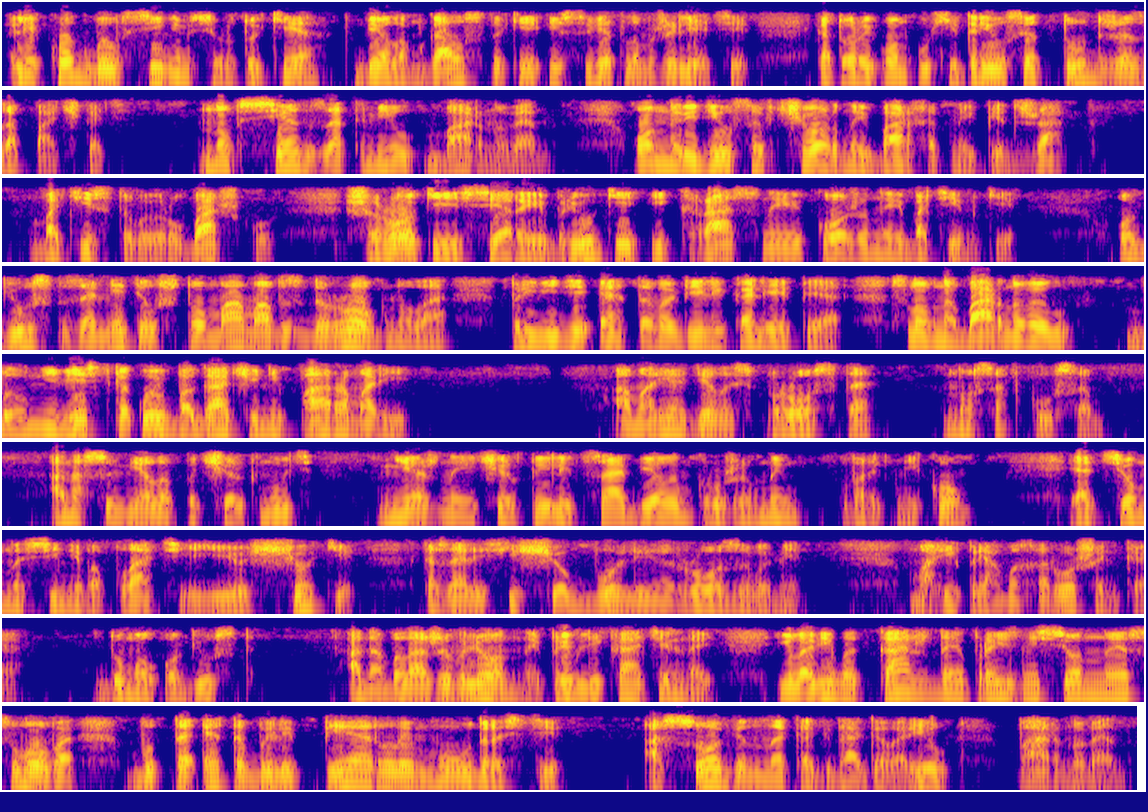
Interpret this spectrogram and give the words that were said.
Лекок был в синем сюртуке, белом галстуке и светлом жилете, который он ухитрился тут же запачкать. Но всех затмил Барнувен. Он нарядился в черный бархатный пиджак, батистовую рубашку, широкие серые брюки и красные кожаные ботинки. Огюст заметил, что мама вздрогнула при виде этого великолепия, словно Барнувелл был не весть какой богаче, не пара Мари. А Мари оделась просто, но со вкусом. Она сумела подчеркнуть нежные черты лица белым кружевным воротником, и от темно-синего платья ее щеки казались еще более розовыми. «Мари прямо хорошенькая», — думал Огюст. Она была оживленной, привлекательной и ловила каждое произнесенное слово, будто это были перлы мудрости, особенно когда говорил Барнувен.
